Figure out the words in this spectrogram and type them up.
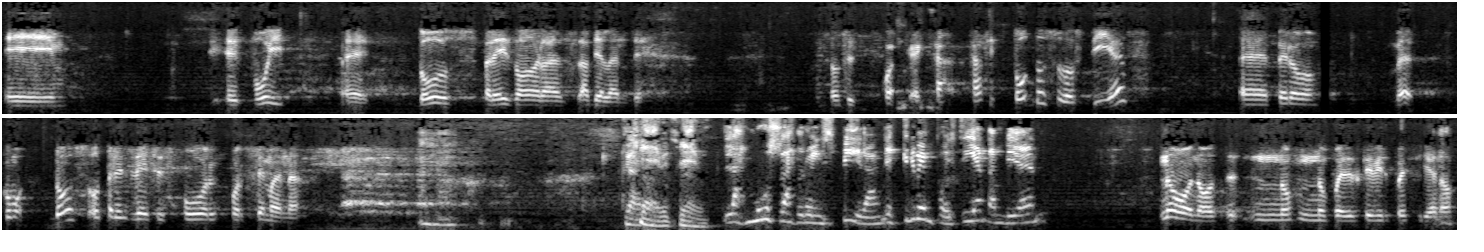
eh, voy dos, tres horas adelante. Entonces, casi todos los días, pero como dos o tres veces por, por semana. Ajá. Claro. Claro, claro. Las musas lo inspiran. Escriben poesía también. No, no, no, no puedo escribir poesía, no.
